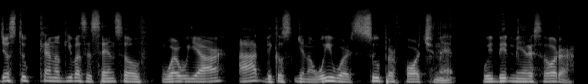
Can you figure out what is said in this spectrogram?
just to kind of give us a sense of where we are at, because, you know, we were super fortunate. We beat Minnesota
